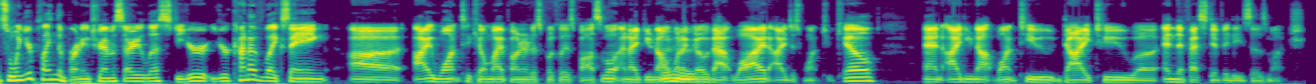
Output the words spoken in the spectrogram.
so when you're playing the Burning Tree Emissary list, you're you're kind of like saying, uh, I want to kill my opponent as quickly as possible, and I do not want to go that wide. I just want to kill, and I do not want to die to uh, end the festivities as much.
